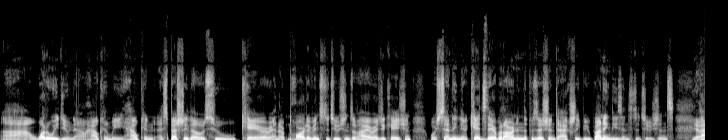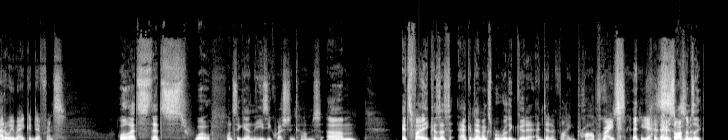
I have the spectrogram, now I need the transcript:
Uh, what do we do now? How can we? How can especially those who care and are Mm-hmm. part of institutions of higher education or sending their kids there, but aren't in the position to actually be running these institutions? Yeah. How do we make a difference? Well, that's that's whoa. Once again, the easy question comes. Um, it's funny because as academics, we're really good at identifying problems. Right. Yes. Every so often, it's like,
